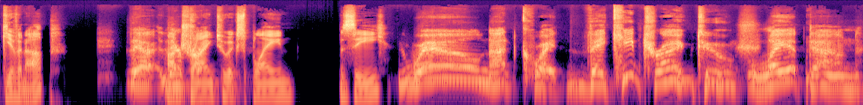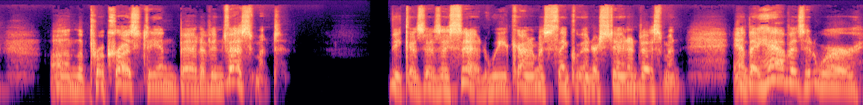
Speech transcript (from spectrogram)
given up they're, they're on trying to explain Z? Well, not quite. They keep trying to lay it down on the Procrustean bed of investment. Because, as I said, we economists think we understand investment. And they have, as it were,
